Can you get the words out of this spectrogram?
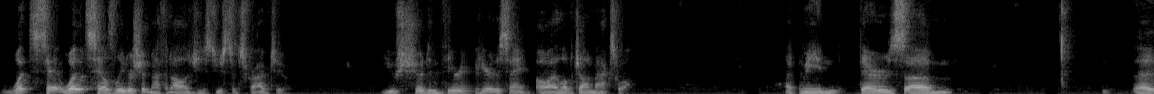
what sa- what sales leadership methodologies do you subscribe to? You should, in theory, hear the same. Oh, I love John Maxwell. I mean, there's um, uh,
